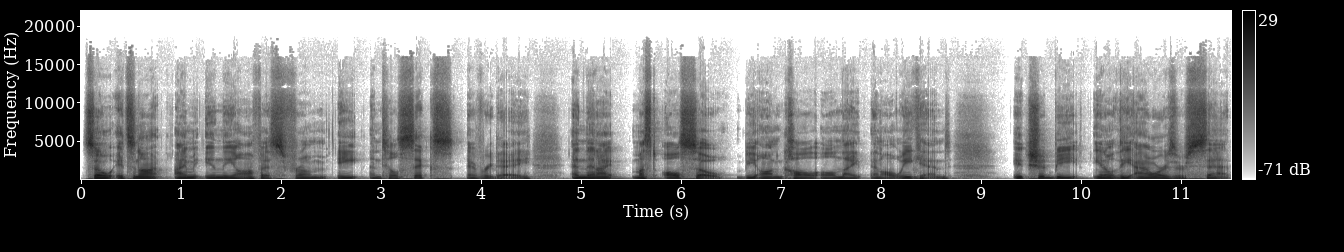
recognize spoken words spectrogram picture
So it's not I'm in the office from eight until six every day, and then I must also be on call all night and all weekend it should be, you know, the hours are set.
